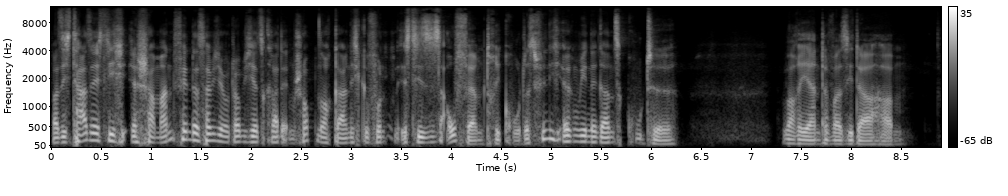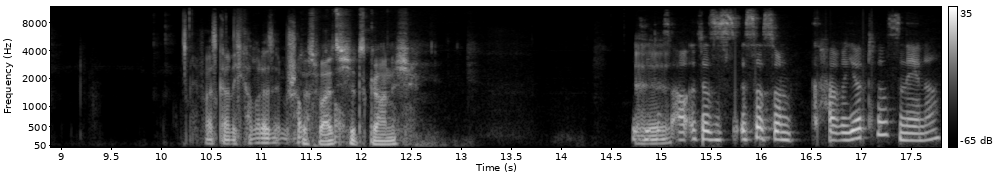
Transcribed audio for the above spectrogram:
Was ich tatsächlich äh, charmant finde, das habe ich aber, glaube ich, jetzt gerade im Shop noch gar nicht gefunden, ist dieses Aufwärmtrikot. Das finde ich irgendwie eine ganz gute Variante, was sie da haben. Ich weiß gar nicht, kann man das im Shop Das weiß ich jetzt gar nicht. Wie sieht das äh. aus? Das ist, ist, das so ein kariertes? Nee, ne?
